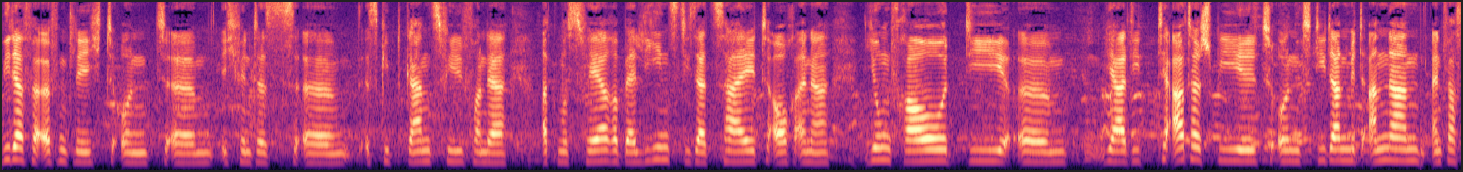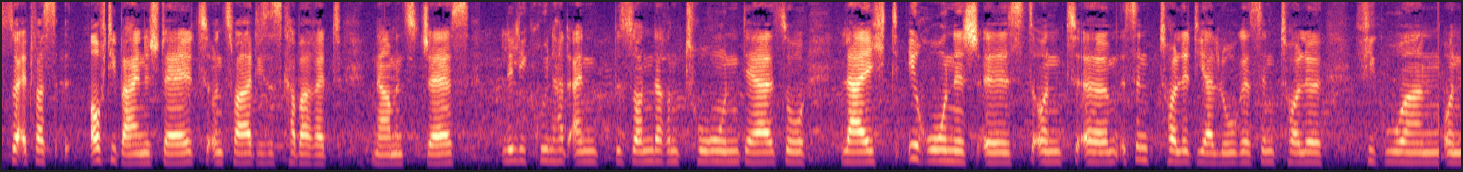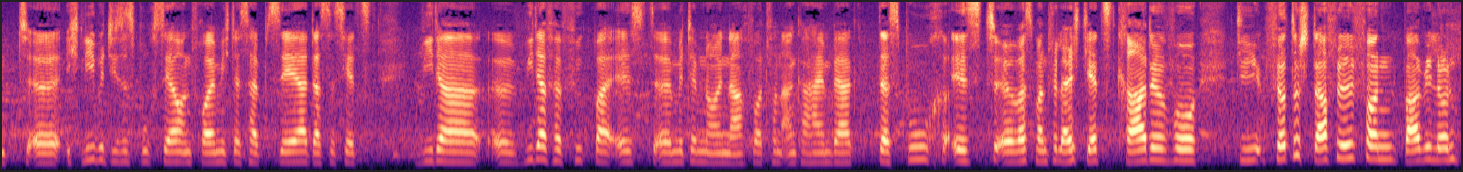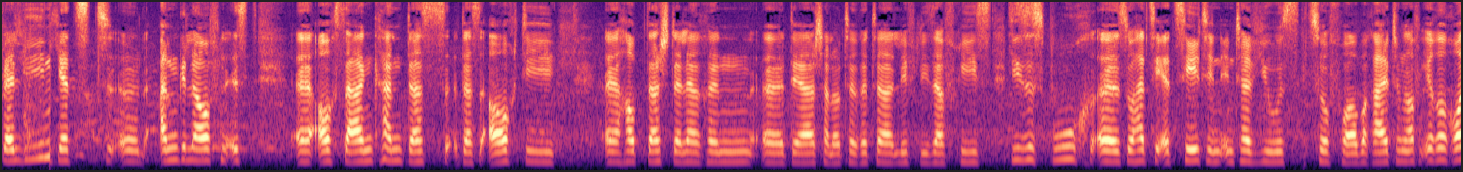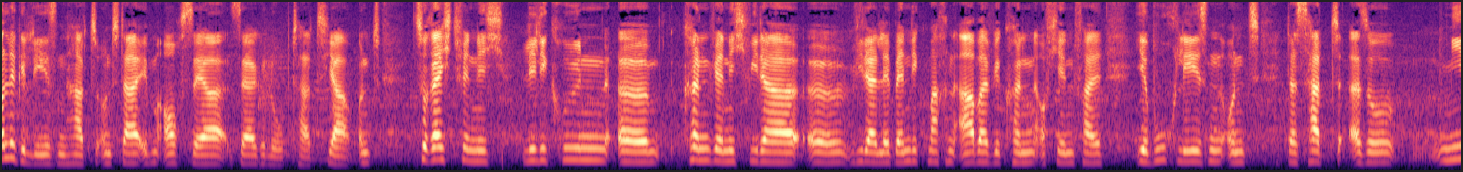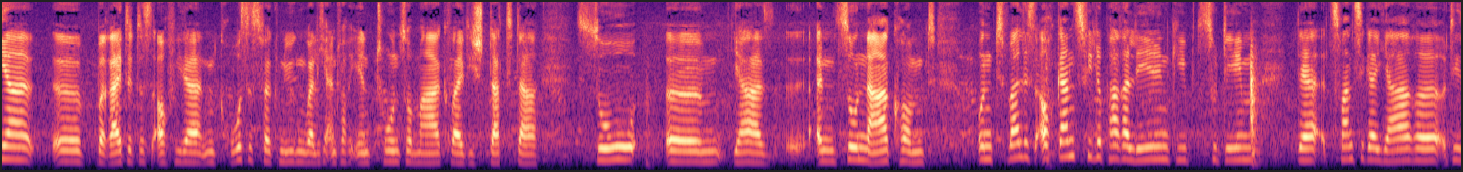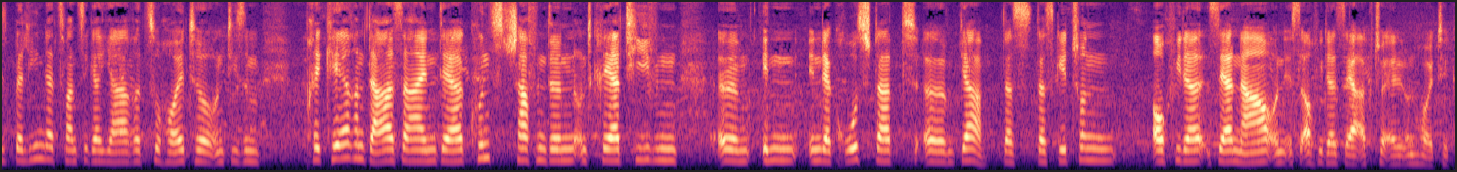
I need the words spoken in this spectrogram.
wieder veröffentlicht und ähm, ich finde, es, äh, es gibt ganz viel von der Atmosphäre Berlins dieser Zeit, auch einer jungen Frau, die ähm, ja die Theater spielt und die dann mit anderen einfach so etwas auf die Beine stellt und zwar dieses Kabarett namens Jazz. Lilly Grün hat einen besonderen Ton, der so leicht ironisch ist. Und ähm, es sind tolle Dialoge, es sind tolle Figuren. Und äh, ich liebe dieses Buch sehr und freue mich deshalb sehr, dass es jetzt wieder, äh, wieder verfügbar ist äh, mit dem neuen Nachwort von Anke Heimberg. Das Buch ist, äh, was man vielleicht jetzt gerade, wo die vierte Staffel von Babylon Berlin jetzt angelaufen ist, auch sagen kann, dass, dass auch die Hauptdarstellerin der Charlotte Ritter, Liv Lisa Fries, dieses Buch, so hat sie erzählt in Interviews zur Vorbereitung auf ihre Rolle gelesen hat und da eben auch sehr, sehr gelobt hat. Ja, und zu Recht finde ich, Lilly Grün äh, können wir nicht wieder, äh, wieder lebendig machen, aber wir können auf jeden Fall ihr Buch lesen und das hat also mir äh, bereitet es auch wieder ein großes Vergnügen, weil ich einfach ihren Ton so mag, weil die Stadt da so, ähm, ja, einem so nahe kommt und weil es auch ganz viele Parallelen gibt zu dem der 20er Jahre, Berlin der 20er Jahre zu heute und diesem prekären Dasein der Kunstschaffenden und Kreativen ähm, in, in der Großstadt. Äh, ja, das, das geht schon auch wieder sehr nah und ist auch wieder sehr aktuell und heutig.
